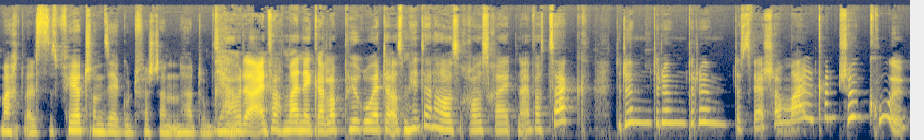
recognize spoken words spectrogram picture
macht, weil es das Pferd schon sehr gut verstanden hat. Und kann. Ja, oder einfach mal eine Galopp-Pirouette aus dem Hintern raus, rausreiten. Einfach zack, das wäre schon mal ganz schön cool.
